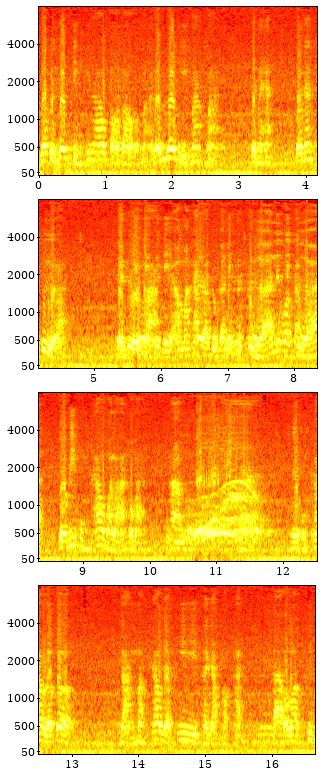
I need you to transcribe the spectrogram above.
แล้วเป็นเรื่องจริงที่เล่าต่อๆกันมา แล้วเรื่องอีกมากมายใช่ไหมฮะ เพราะฉะนั้นเสือเป็นคือเรื่องราวที่เอามาให้เราดูกันนี่คือเสือเรียกว่าเสือตัวนี้ผมเข้ามาล้านกว่าบาทครับโอ้เนี่ยผมเข้าแล้วก็ดังมากเข้าจากที่พยัคฆ์หอพันธุ์ครับเพราะว่าขึ้น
